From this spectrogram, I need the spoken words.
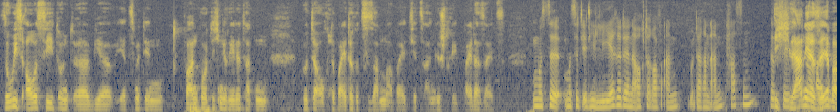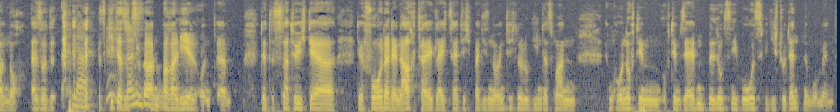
so wie es aussieht und äh, wir jetzt mit den Verantwortlichen geredet hatten, wird da auch eine weitere Zusammenarbeit jetzt angestrebt, beiderseits. Musste, musstet ihr die Lehre denn auch darauf an, daran anpassen? Ich lerne ja selber noch. Also ja. es geht ja sozusagen parallel. Und ähm, das ist natürlich der, der Vor- oder der Nachteil gleichzeitig bei diesen neuen Technologien, dass man im Grunde auf dem auf demselben Bildungsniveau ist wie die Studenten im Moment.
